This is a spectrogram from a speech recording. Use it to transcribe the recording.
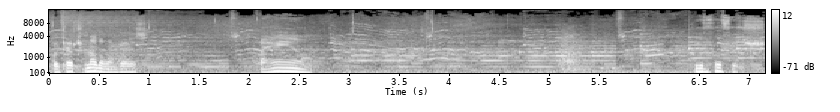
go catch another one, guys. Bam. Beautiful fish.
